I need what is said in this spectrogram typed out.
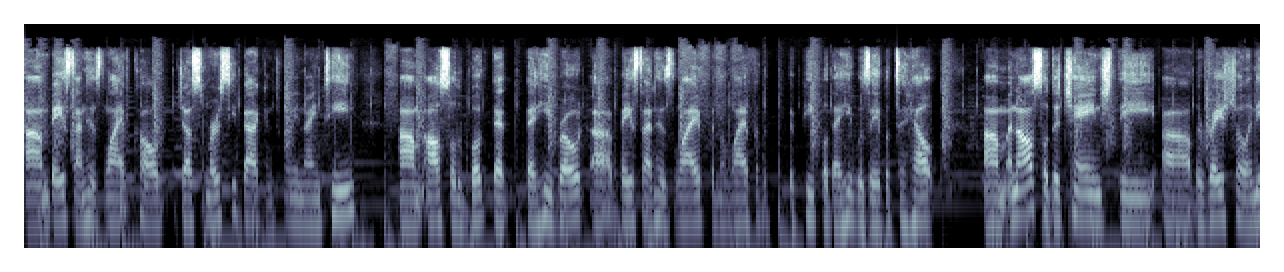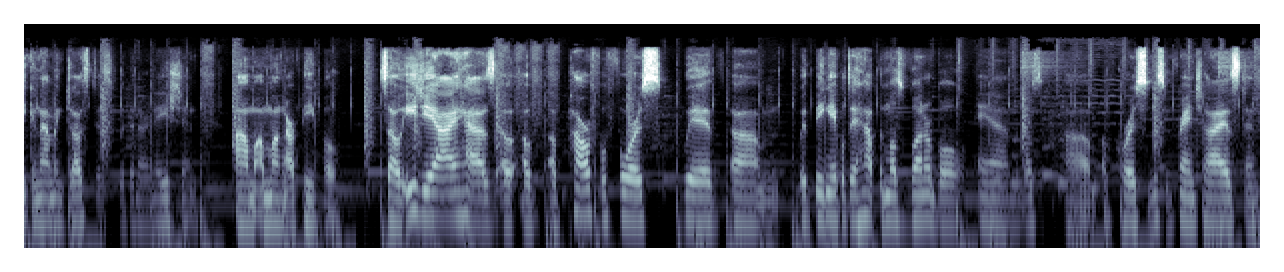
um, based on his life called Just Mercy back in 2019, um, also the book that that he wrote uh, based on his life and the life of the, the people that he was able to help, um, and also to change the uh, the racial and economic justice within our nation um, among our people. So EJI has a, a, a powerful force with um, with being able to help the most vulnerable and the most, uh, of course, disenfranchised and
